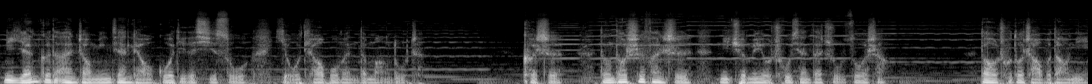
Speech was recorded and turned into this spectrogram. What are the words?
你严格的按照民间聊锅底的习俗，有条不紊的忙碌着。可是等到吃饭时，你却没有出现在主桌上，到处都找不到你，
